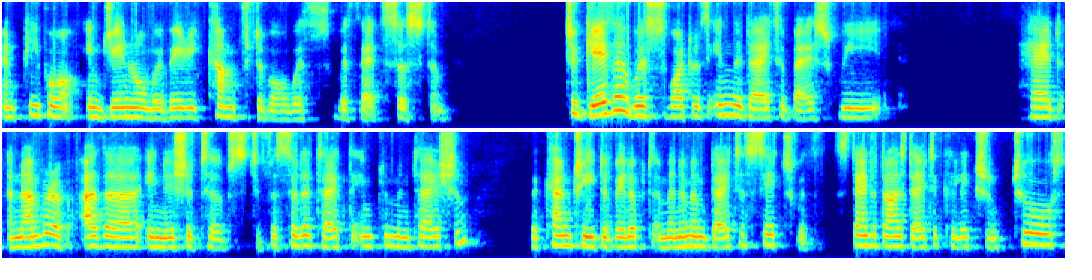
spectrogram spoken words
And people in general were very comfortable with, with that system. Together with what was in the database, we had a number of other initiatives to facilitate the implementation. The country developed a minimum data set with standardized data collection tools.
